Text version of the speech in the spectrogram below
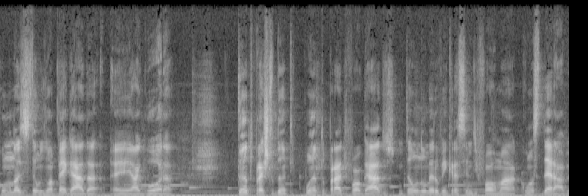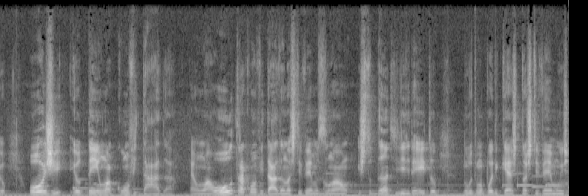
Como nós estamos numa pegada é, agora, tanto para estudante quanto para advogados, então o número vem crescendo de forma considerável. Hoje eu tenho uma convidada, é uma outra convidada. Nós tivemos uma estudante de direito. No último podcast nós tivemos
